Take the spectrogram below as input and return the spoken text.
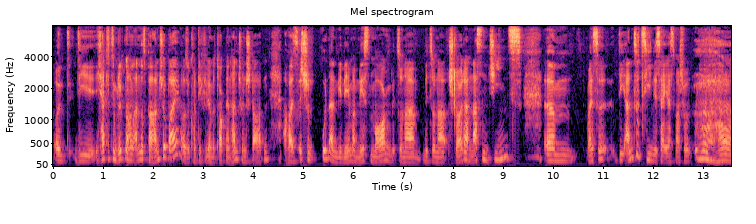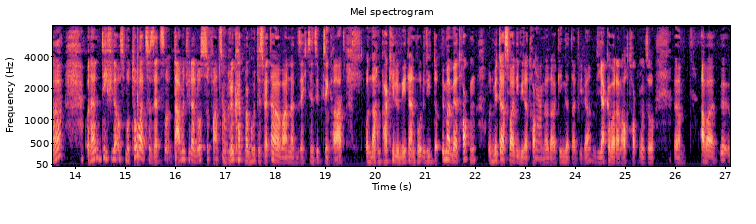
Und die, ich hatte zum Glück noch ein anderes Paar Handschuhe bei, also konnte ich wieder mit trockenen Handschuhen starten. Aber es ist schon unangenehm am nächsten Morgen mit so einer, mit so einer schleudernassen Jeans ähm, weißt du, die anzuziehen ist ja erstmal schon, und dann dich wieder aufs Motorrad zu setzen und damit wieder loszufahren. Zum Glück hatten wir gutes Wetter, waren dann 16, 17 Grad und nach ein paar Kilometern wurde die immer mehr trocken und mittags war die wieder trocken, ja. ne? da ging das dann wieder. Und die Jacke war dann auch trocken und so. Ähm, aber äh,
